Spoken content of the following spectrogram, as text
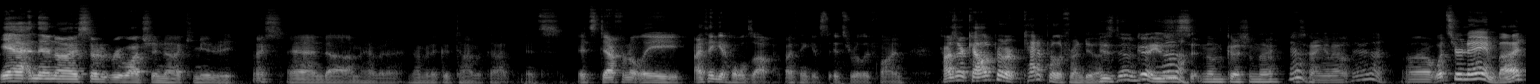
yeah, and then I started rewatching uh, Community, nice. and uh, I'm having a I'm having a good time with that. It's it's definitely I think it holds up. I think it's it's really fine. How's our caterpillar caterpillar friend doing? He's doing good. He's Yeah. just sitting on the cushion there, just Yeah. hanging out. Yeah, uh, what's your name, bud?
